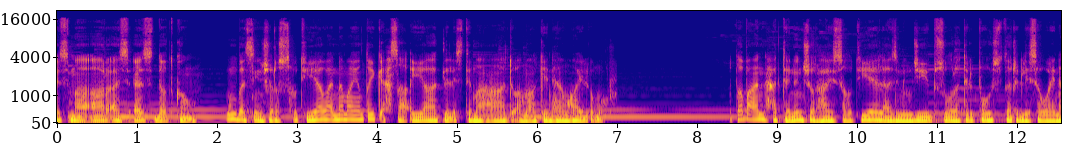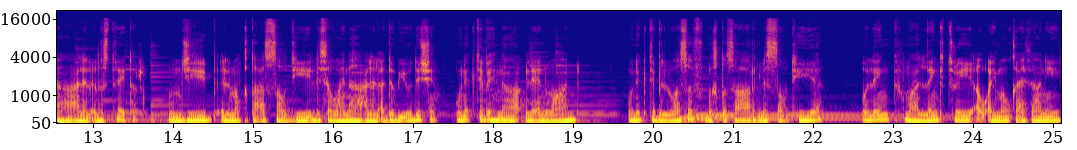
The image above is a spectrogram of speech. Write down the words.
اسمه rss.com مو بس ينشر الصوتية وإنما ينطيك إحصائيات للاستماعات وأماكنها وهاي الأمور. وطبعا حتى ننشر هاي الصوتية لازم نجيب صورة البوستر اللي سويناها على ال Illustrator ونجيب المقطع الصوتي اللي سويناه على ال Adobe Audition. ونكتب هنا العنوان ونكتب الوصف باختصار للصوتية و link مال ال Linktree أو أي موقع ثاني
